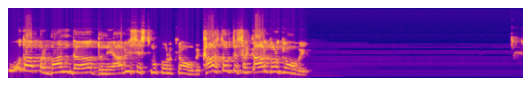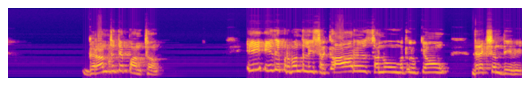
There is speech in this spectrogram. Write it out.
ਉਹਦਾ ਪ੍ਰਬੰਧ ਦੁਨਿਆਵੀ ਸਿਸਟਮ ਕੋਲ ਕਿਉਂ ਹੋਵੇ? ਖਾਸ ਤੌਰ ਤੇ ਸਰਕਾਰ ਕੋਲ ਕਿਉਂ ਹੋਵੇ? ਗ੍ਰੰਥ ਤੇ ਪੰਥ। ਇਹ, ਇਹਦੇ ਪ੍ਰਬੰਧ ਲਈ ਸਰਕਾਰ ਸਾਨੂੰ ਮਤਲਬ ਕਿਉਂ ਡਾਇਰੈਕਸ਼ਨ ਦੇਵੇ?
